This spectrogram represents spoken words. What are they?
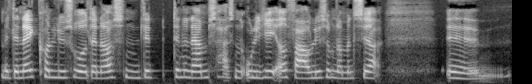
men den er ikke kun lyserød, den er også sådan lidt, den er nærmest har sådan en olieret farve, ligesom når man ser øhm,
